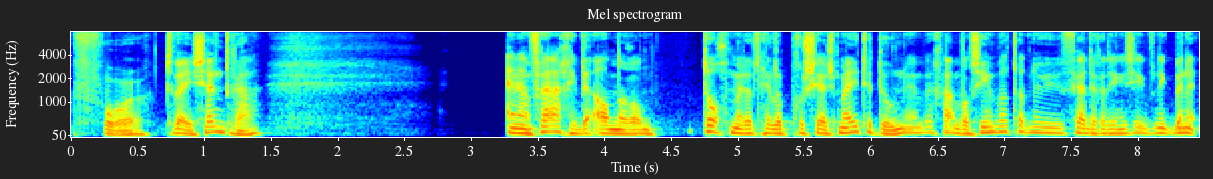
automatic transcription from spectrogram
voor twee centra. En dan vraag ik de ander om toch met het hele proces mee te doen. En we gaan wel zien wat dat nu verdere dingen zijn. Ik ben er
